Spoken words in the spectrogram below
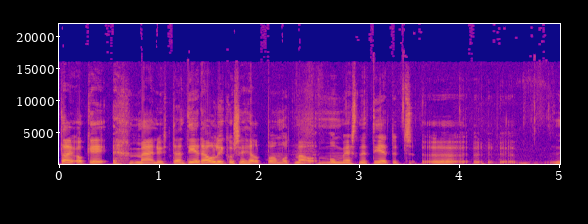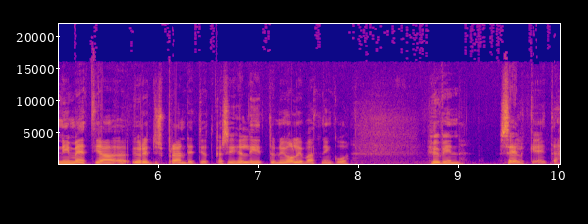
tai okei, mä en yhtään tiedä, oliko se helppoa, mutta mä, mun mielestä ne tietyt ö, nimet ja yritysbrändit, jotka siihen liittyi, niin olivat niin kuin hyvin selkeitä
